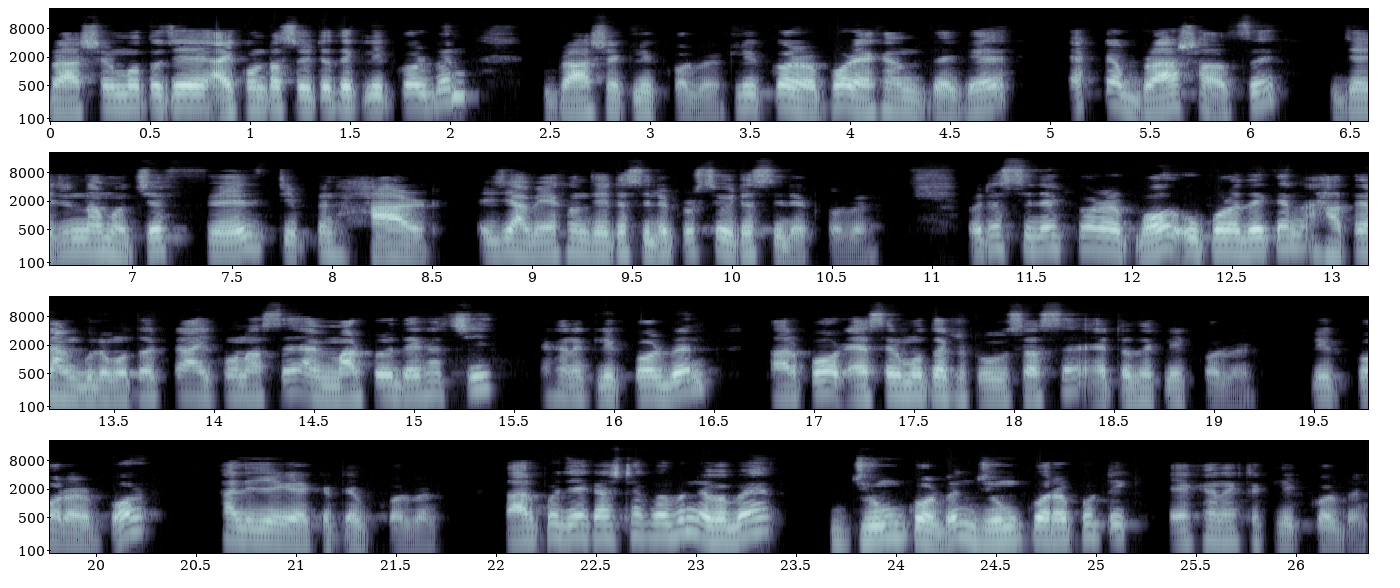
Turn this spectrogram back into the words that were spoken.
ব্রাশের মতো যে আইকনটা আছে ক্লিক করবেন। ব্রাশে ক্লিক করবেন। ক্লিক করার পর এখান থেকে একটা ব্রাশ আছে যেটার নাম হচ্ছে ফেল টিপ এন্ড হার্ড। এই যে আমি এখন যেটা সিলেক্ট করছি, ওইটা সিলেক্ট করবেন। ওইটা সিলেক্ট করার পর উপরে দেখেন হাতের আঙ্গুলের মতো একটা আইকন আছে, আমি মার্ক করে দেখাচ্ছি। এখানে ক্লিক করবেন, তারপর এস এর মতো একটা টুলস আছে, এটাতে ক্লিক করবেন। ক্লিক করার পর খালি জায়গায় একটা ট্যাপ করবেন। তারপর যে কাজটা করবেন, এভাবে জুম করবেন। জুম করার পর ঠিক এখানে একটা ক্লিক করবেন।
